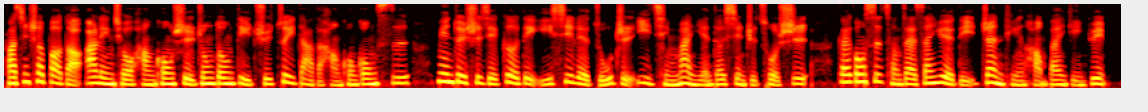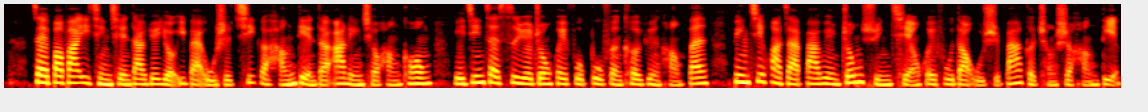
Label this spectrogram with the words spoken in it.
法新社报道，阿联酋航空是中东地区最大的航空公司。面对世界各地一系列阻止疫情蔓延的限制措施，该公司曾在三月底暂停航班营运。在爆发疫情前，大约有一百五十七个航点的阿联酋航空，已经在四月中恢复部分客运航班，并计划在八月中旬前恢复到五十八个城市航点。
